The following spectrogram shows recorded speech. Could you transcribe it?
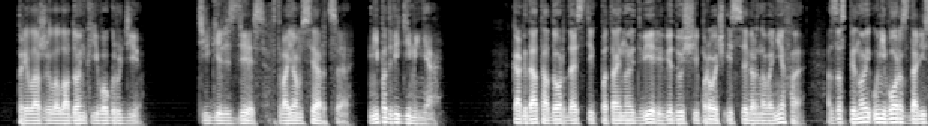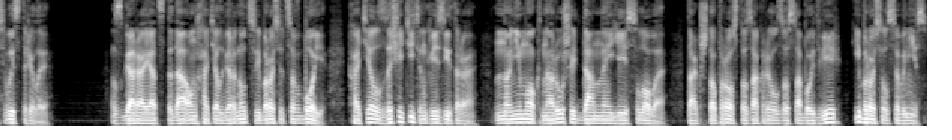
— приложила ладонь к его груди. «Тигель здесь, в твоем сердце. Не подведи меня». Когда Тодор достиг потайной двери, ведущей прочь из Северного Нефа, за спиной у него раздались выстрелы. Сгорая от стыда, он хотел вернуться и броситься в бой, хотел защитить Инквизитора, но не мог нарушить данное ей слово, так что просто закрыл за собой дверь и бросился вниз.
